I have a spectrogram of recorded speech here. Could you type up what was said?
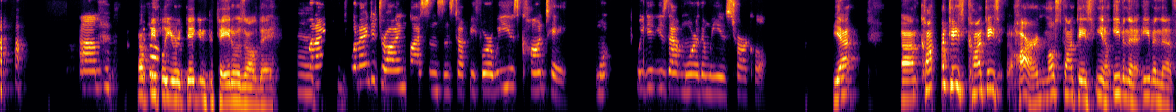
um, Tell people you were digging potatoes all day. When I when I did drawing lessons and stuff before, we used Conte. We did use that more than we use charcoal. Yeah. Um, Conte's Conte's hard. Most Conte's, you know, even the even the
